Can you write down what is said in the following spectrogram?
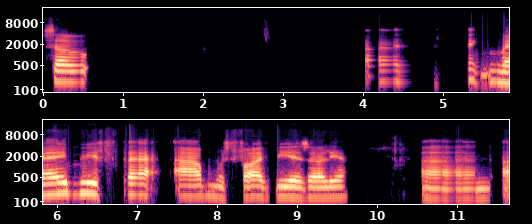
So I think maybe if that album was five years earlier, and uh,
